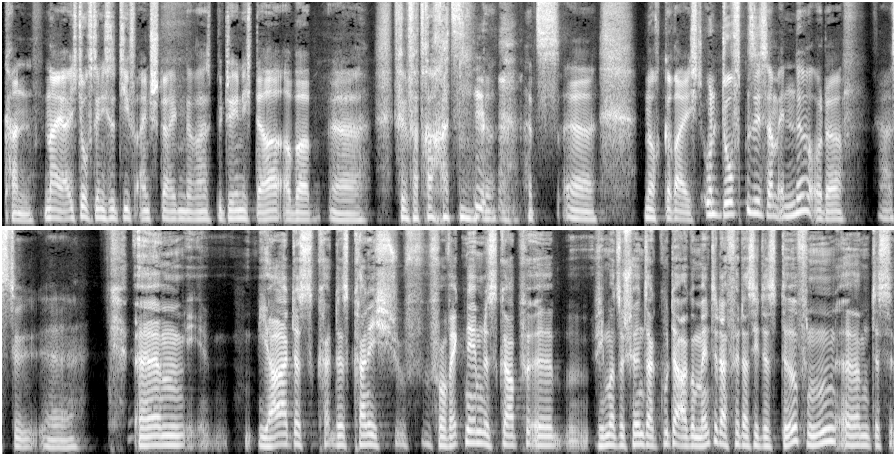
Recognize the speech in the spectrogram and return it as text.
kann. Naja, ich durfte nicht so tief einsteigen einsteigen, da war das Budget nicht da, aber äh, für den Vertrag hat's hat's, äh, noch gereicht. Und durften Sie es am Ende oder hast du äh, ähm, ja, das, das kann ich vorwegnehmen. Es gab, äh, wie man so schön sagt, gute Argumente dafür, dass sie das dürfen. Ähm, das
